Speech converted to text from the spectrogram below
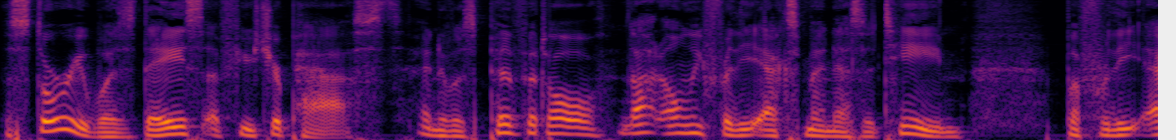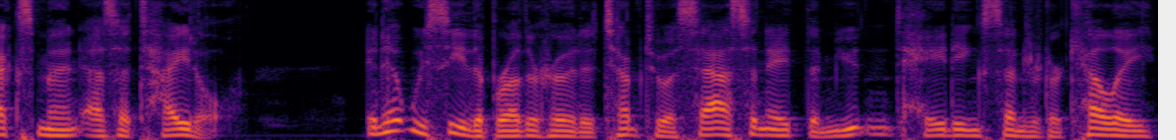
The story was Days of Future Past, and it was pivotal not only for the X Men as a team, but for the X Men as a title. In it, we see the Brotherhood attempt to assassinate the mutant hating Senator Kelly,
